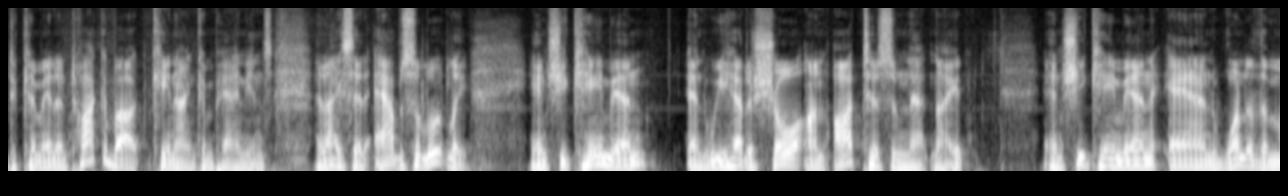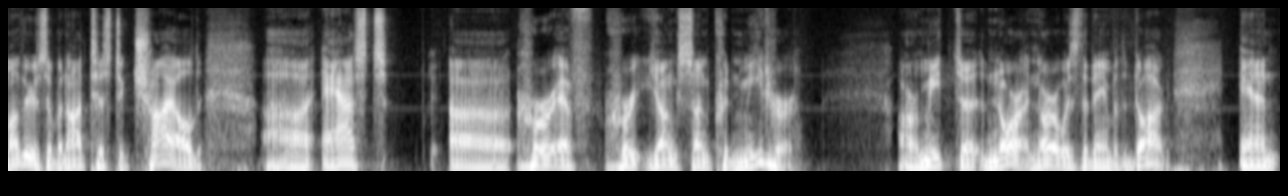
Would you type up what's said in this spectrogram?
to come in and talk about canine companions? And I said, Absolutely. And she came in, and we had a show on autism that night. And she came in, and one of the mothers of an autistic child uh, asked uh, her if her young son could meet her or meet uh, Nora. Nora was the name of the dog. And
